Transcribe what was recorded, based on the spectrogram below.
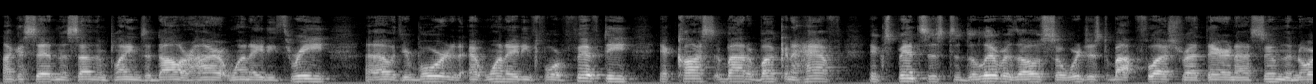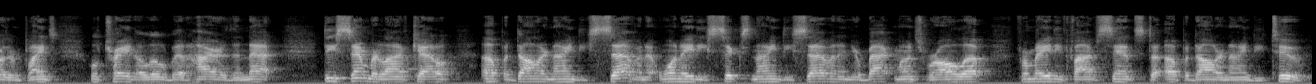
like I said, in the Southern Plains, a dollar higher at 183. Uh, with your board at 184.50, it costs about a buck and a half expenses to deliver those, so we're just about flush right there, and I assume the Northern Plains will trade a little bit higher than that. December live cattle up a dollar ninety-seven at 186.97, and your back months were all up from 85 cents to up $1.92.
